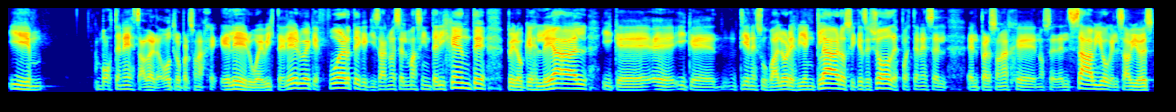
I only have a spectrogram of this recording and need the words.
Y Vos tenés, a ver, otro personaje, el héroe, ¿viste? El héroe que es fuerte, que quizás no es el más inteligente, pero que es leal y que, eh, y que tiene sus valores bien claros y qué sé yo. Después tenés el, el personaje, no sé, del sabio, que el sabio es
